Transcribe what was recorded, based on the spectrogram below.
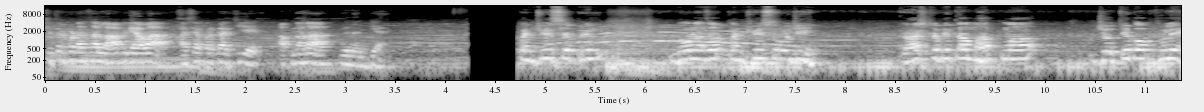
चित्रपटाचा लाभ घ्यावा अशा प्रकारची आपणाला विनंती आहे. पंचवीस एप्रिल दोन हजार पंचवीस रोजी राष्ट्रपिता महात्मा ज्योतिबा फुले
